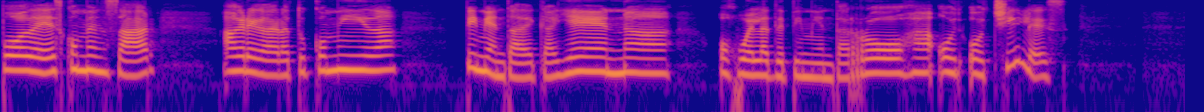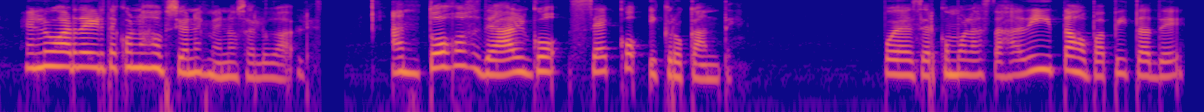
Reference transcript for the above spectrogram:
podés comenzar a agregar a tu comida pimienta de cayena, hojuelas de pimienta roja o, o chiles, en lugar de irte con las opciones menos saludables. Antojos de algo seco y crocante. Puede ser como las tajaditas o papitas de,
